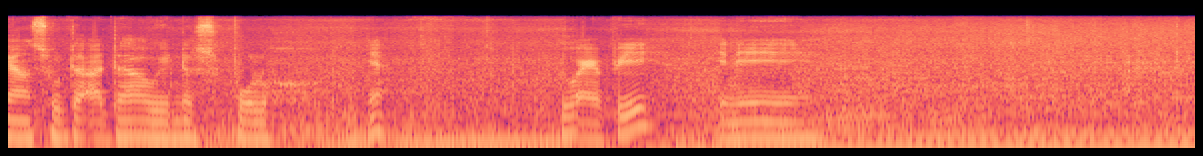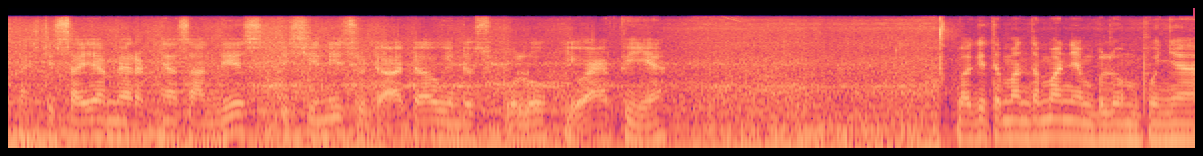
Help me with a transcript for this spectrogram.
yang sudah ada Windows 10 ya. UEFI ini saya mereknya SanDisk. Di sini sudah ada Windows 10 UEFI ya. Bagi teman-teman yang belum punya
